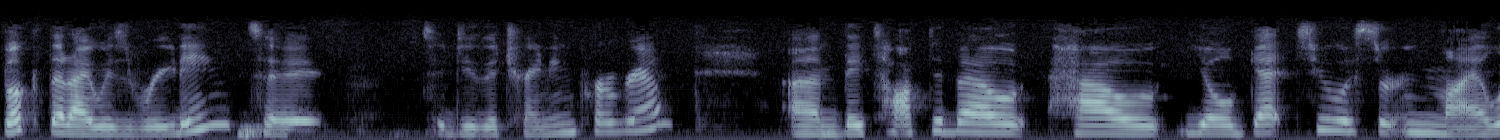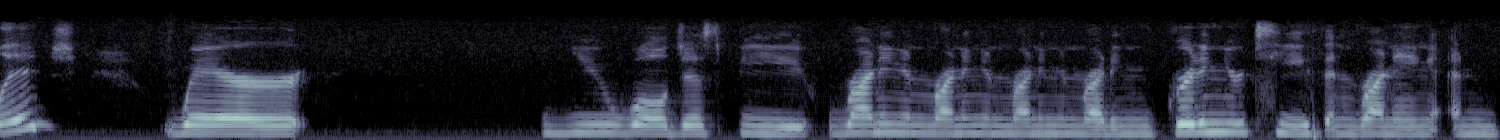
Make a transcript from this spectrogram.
book that I was reading to to do the training program um, they talked about how you'll get to a certain mileage where you will just be running and running and running and running, gritting your teeth and running and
